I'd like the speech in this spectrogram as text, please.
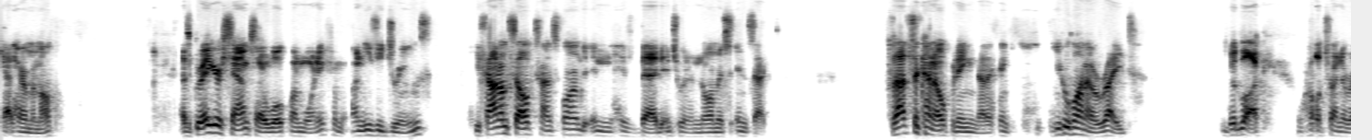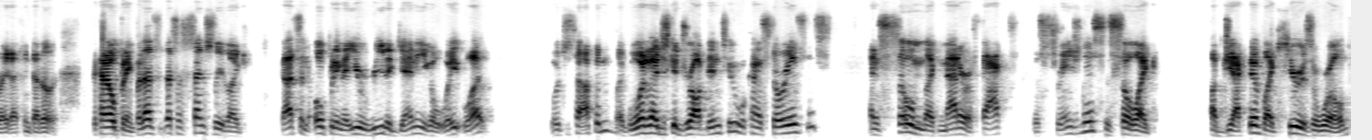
Cat hair in my mouth. As Gregor Samsa awoke one morning from uneasy dreams, he found himself transformed in his bed into an enormous insect. So that's the kind of opening that I think you want to write. Good luck. We're all trying to write. I think that uh, the kind of opening, but that's that's essentially like that's an opening that you read again and you go, wait, what? What just happened? Like, what did I just get dropped into? What kind of story is this? And so like matter of fact, the strangeness is so like objective. Like, here's the world.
